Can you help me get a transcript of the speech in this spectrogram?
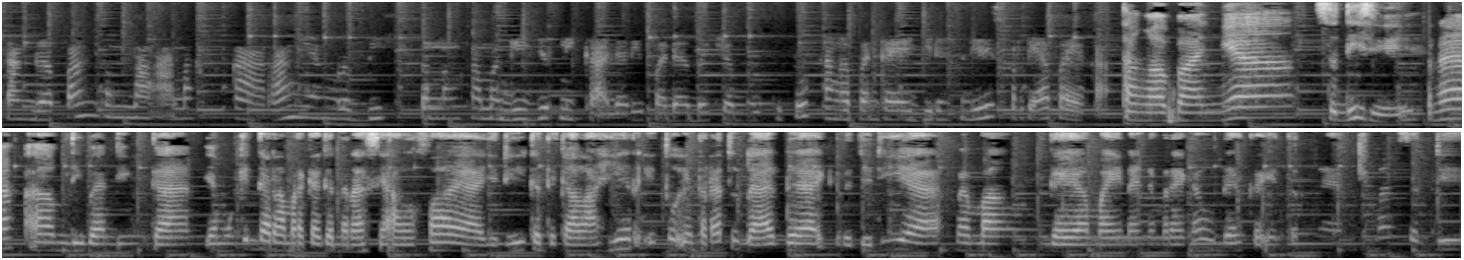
tanggapan tentang anak sekarang yang lebih senang sama gadget nih Kak daripada baca buku tuh tanggapan kayak Jidah sendiri seperti apa ya Kak? Tanggapannya sedih sih, karena um, dibandingkan ya mungkin karena mereka generasi alpha ya, jadi ketika lahir itu internet udah ada gitu, ya memang gaya mainannya mereka udah ke internet. Cuman sedih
